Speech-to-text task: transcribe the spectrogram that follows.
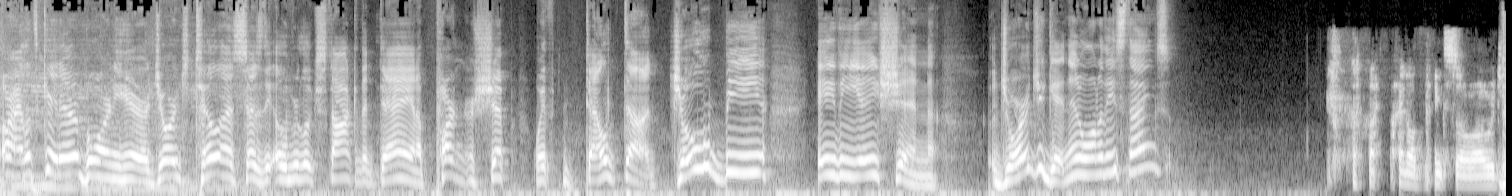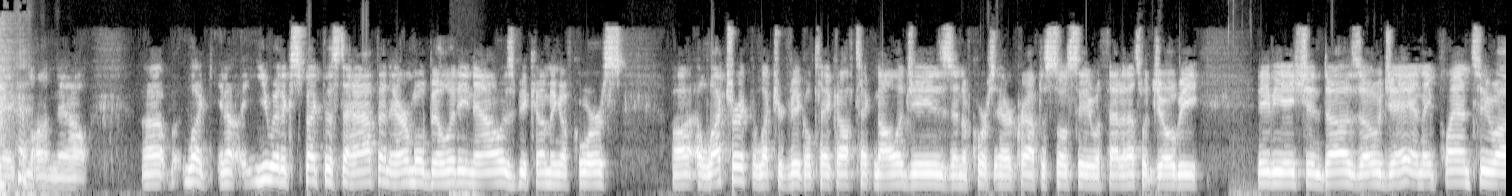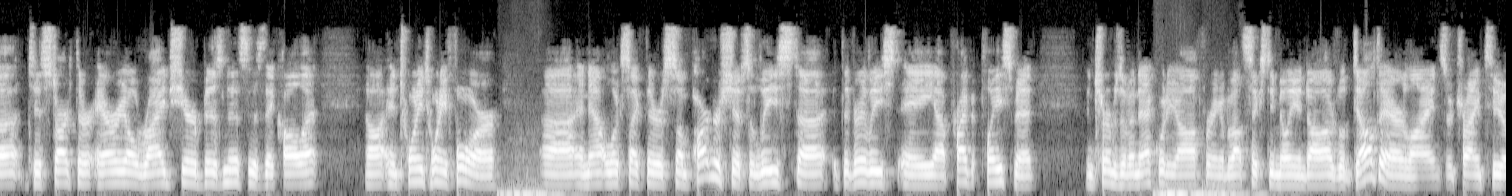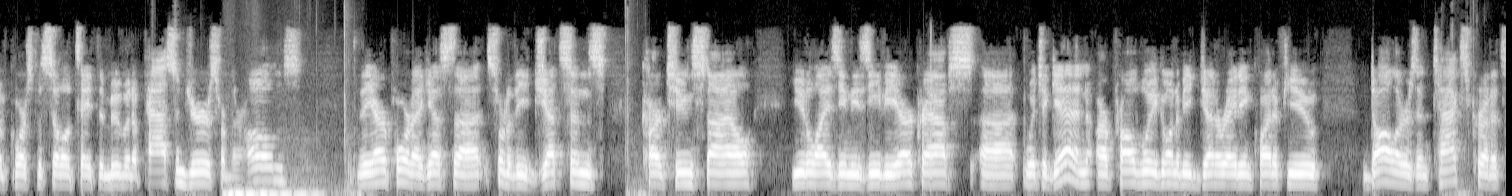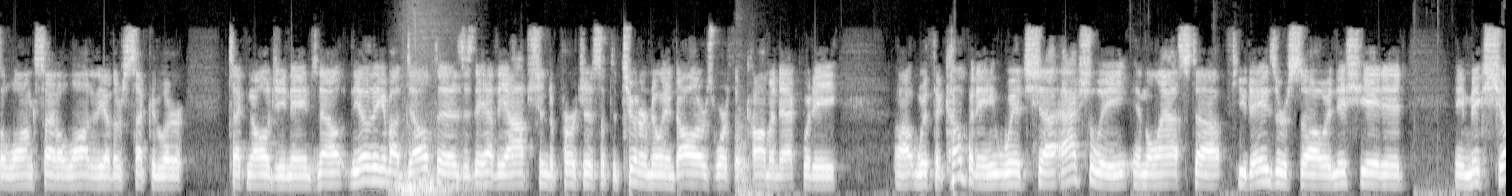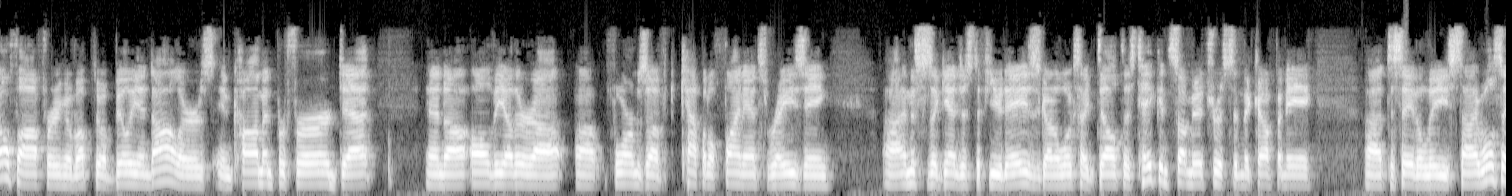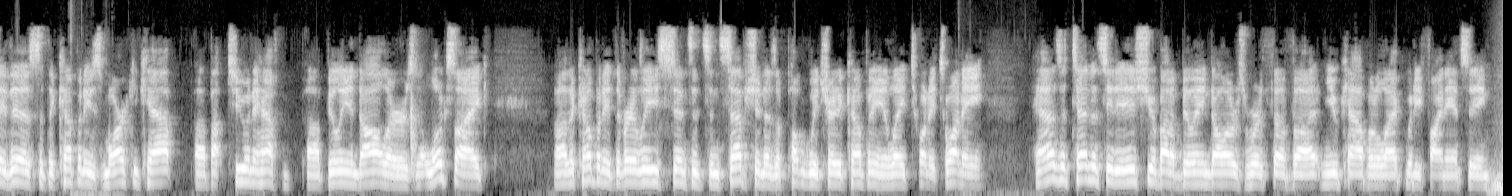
All right, let's get airborne here. George Tsilis says the overlooked stock of the day in a partnership with Delta, Joby Aviation. George, you getting in one of these things? I don't think so, OJ. Come on now. Uh, look, you know, you would expect this to happen. Air mobility now is becoming, of course, uh, electric, electric vehicle takeoff technologies, and of course, aircraft associated with that. And that's what Joby Aviation does, OJ. And they plan to uh, to start their aerial rideshare business, as they call it, uh, in 2024. Uh, and now it looks like there's some partnerships, at least uh, at the very least, a private placement in terms of an equity offering of about $60 million. Well, Delta Airlines are trying to, of course, facilitate the movement of passengers from their homes to the airport. I guess uh, sort of the Jetsons cartoon style, utilizing these EV aircrafts, uh, which again are probably going to be generating quite a few dollars in tax credits alongside a lot of the other secular technology names. Now, the other thing about Delta is, is they have the option to purchase up to $200 million worth of common equity uh, with the company, which uh, actually in the last uh, few days or so initiated a mixed shelf offering of up to a billion dollars in common preferred debt and uh, all the other uh, uh, forms of capital finance raising. and this is again just a few days ago. And it looks like Delta has taken some interest in the company, to say the least. I will say this: that the company's market cap about two and a half billion dollars. It looks like the company, at the very least, since its inception as a publicly traded company in late 2020, has a tendency to issue about a billion dollars worth of uh, new capital equity financing.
